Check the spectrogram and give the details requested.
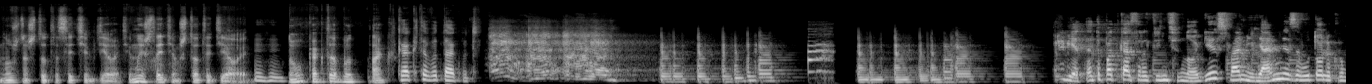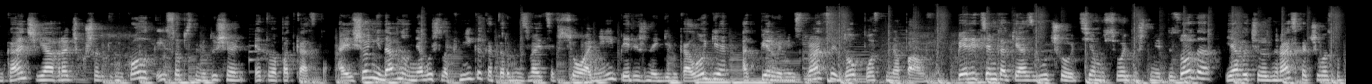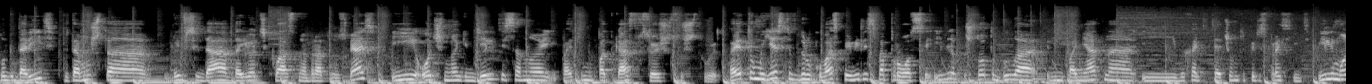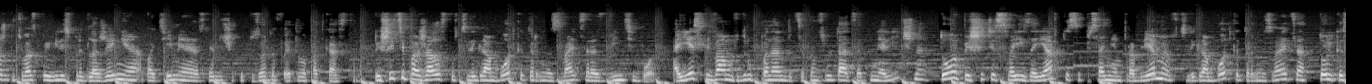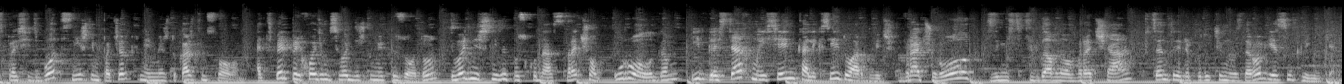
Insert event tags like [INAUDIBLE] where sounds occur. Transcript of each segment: нужно что-то с этим делать. И мы с этим что-то делаем. Угу. Ну, как-то вот так. Как-то вот так вот. Привет, это подкаст «Раздвиньте ноги». С вами я, меня зовут Оля Крумкач, я врач-акушер-гинеколог и, собственно, ведущая этого подкаста. А еще недавно у меня вышла книга, которая называется «Все о ней. Бережная гинекология. От первой менструации до постменопаузы». Перед тем, как я озвучу тему сегодняшнего эпизода, я в очередной раз хочу вас поблагодарить, потому что вы всегда даете классную обратную связь и очень многим делитесь со мной, и поэтому подкаст все еще существует. Поэтому, если вдруг у вас появились вопросы или что-то было непонятно, и вы хотите о чем-то переспросить, или, может быть, у вас появились предложения по теме следующих эпизодов этого подкаста. Пишите, пожалуйста, в Telegram-бот, который называется «Раздвиньте бот». А если вам вдруг понадобится консультация от меня лично, то пишите свои заявки с описанием проблемы в Telegram-бот, который называется «Только спросить бот» с нижним подчеркиванием между каждым словом. А теперь переходим к сегодняшнему эпизоду. Сегодняшний выпуск у нас с врачом-урологом и в гостях Моисеенко Алексей Эдуардович, врач-уролог, заместитель главного врача в Центре репродуктивного здоровья СМ-клиники.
